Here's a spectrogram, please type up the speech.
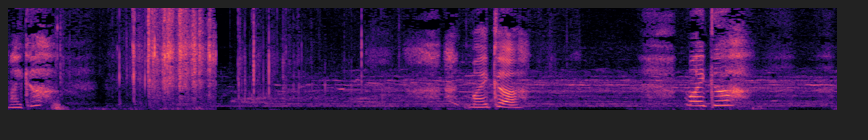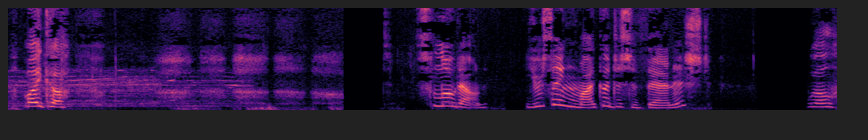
Micah? Micah. Micah. Micah. Slow down. You're saying Micah just vanished? Well,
